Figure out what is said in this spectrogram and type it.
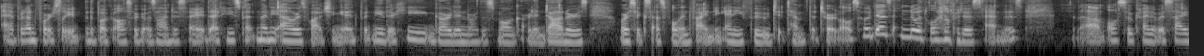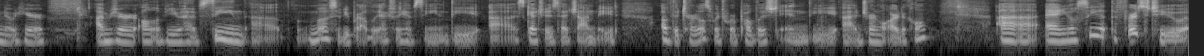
but unfortunately, the book also goes on to say that he spent many hours watching it, but neither he, Garden, nor the small Garden daughters were successful in finding any food to tempt the turtle. So it does end with a little bit of sadness. Um, also, kind of a side note here, I'm sure all of you have seen, uh, most of you probably actually have seen the uh, sketches that John made of the turtles, which were published in the uh, journal article. Uh, and you'll see that the first two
